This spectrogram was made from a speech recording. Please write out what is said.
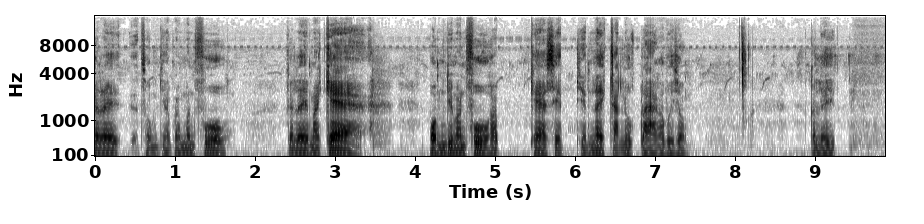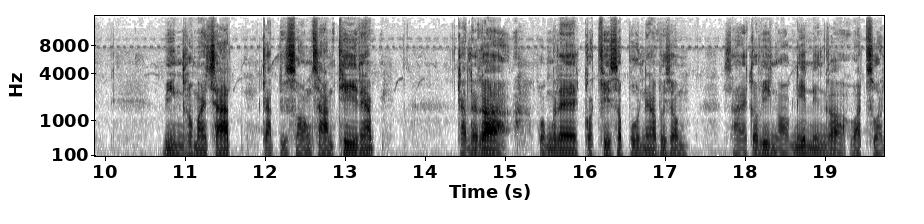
ก็เลยส่งเหยื่อไปมันฟู่ ก็เลยมาแก้ปมที่มันฟูครับ แก้เสร็จเห็นได้กัดลูกปลาครับผู้ชม ก็เลยวิ่งเข้ามาชาร์จ กัดอยู่สองสามทีนะครับ กัดแล้วก็ผมก็เลยกดฟีสปูลนะครับผู้ชม สายก็วิ่งออกนิดนึงก็วัดสวน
